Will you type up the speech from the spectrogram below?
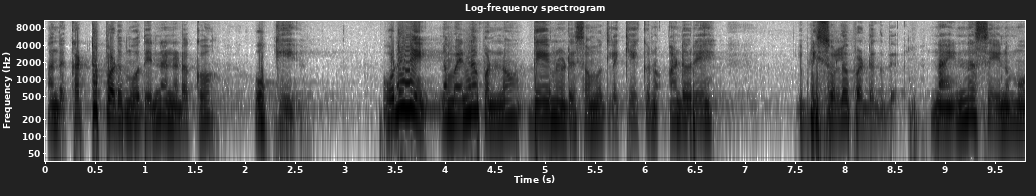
அந்த கட்டுப்படும் போது என்ன நடக்கும்? ஓகே. உடனே நம்ம என்ன பண்ணணும்? தேவனுடைய சமூகத்தில் கேட்கணும். ஆண்டவரே இப்படி சொல்லப்படுது நான் என்ன செய்யணுமோ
